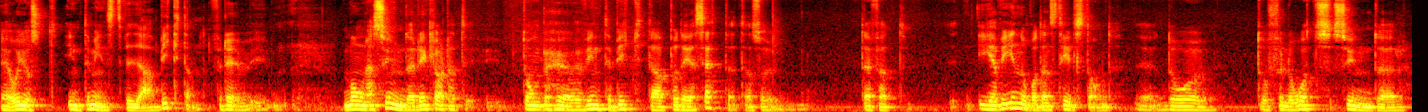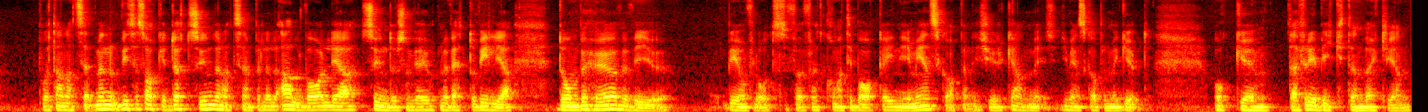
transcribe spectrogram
Eh, och just inte minst via bikten. För det, många synder, det är klart att de behöver vi inte bikta på det sättet. Alltså, därför att är vi i nådens tillstånd, eh, då, då förlåts synder på ett annat sätt. Men vissa saker, dödssynderna till exempel, eller allvarliga synder som vi har gjort med vett och vilja, de behöver vi ju be om förlåtelse för, för att komma tillbaka in i gemenskapen i kyrkan, med, gemenskapen med Gud. Och eh, därför är bikten verkligen,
